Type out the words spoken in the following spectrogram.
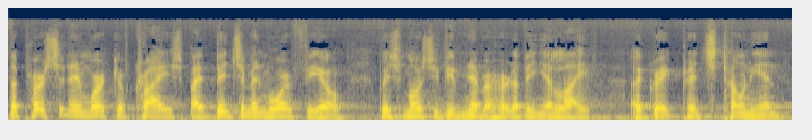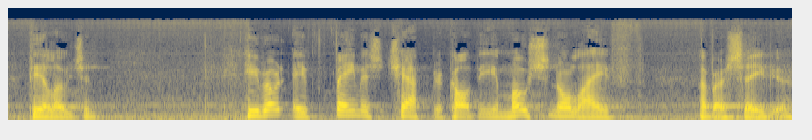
The Person and Work of Christ by Benjamin Warfield, which most of you have never heard of in your life, a great Princetonian theologian, he wrote a famous chapter called The Emotional Life of Our Savior.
